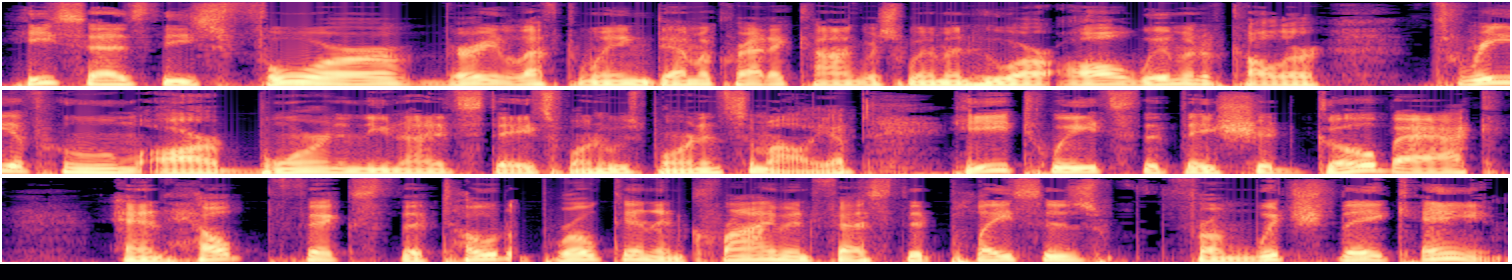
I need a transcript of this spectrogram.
he says these four very left wing Democratic congresswomen who are all women of color, three of whom are born in the United States, one who was born in Somalia, he tweets that they should go back and help fix the total broken and crime infested places from which they came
